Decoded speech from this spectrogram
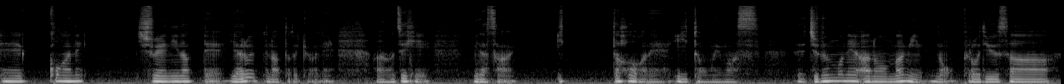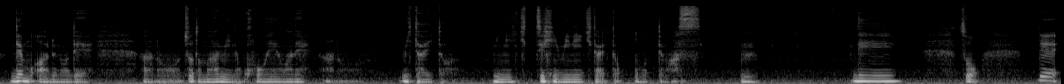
えー、子がね主演になってやるってなった時はねあのぜひ皆さん行った方がねいいと思います。自分もねあのマミのプロデューサーでもあるのであのちょっとマミの公演はねあの見たいと。見にぜひ見に行きたいと思ってます。うん。でそう。で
